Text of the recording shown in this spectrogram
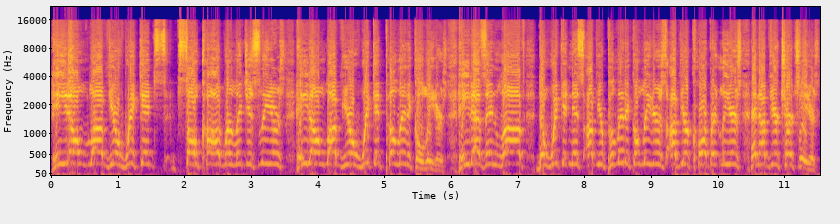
He don't love your wicked so-called religious leaders. He don't love your wicked political leaders. He doesn't love the wickedness of your political political leaders, of your corporate leaders, and of your church leaders.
